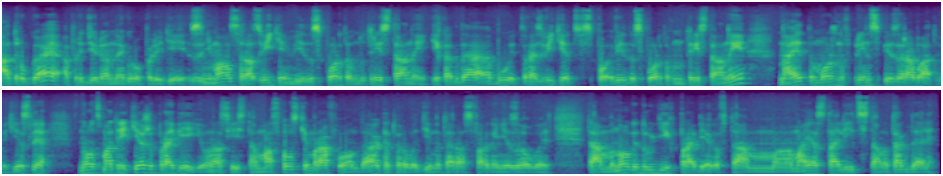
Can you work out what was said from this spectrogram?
а другая определенная группа людей занималась развитием вида спорта внутри страны. И когда будет развитие вида спорта внутри страны, на это можно, в принципе, и зарабатывать. Если, ну вот смотри, те же пробеги, у нас есть там московский марафон, да, которого Дима Тарасов организовывает, там много других пробегов, там э, моя столица, там и так далее.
